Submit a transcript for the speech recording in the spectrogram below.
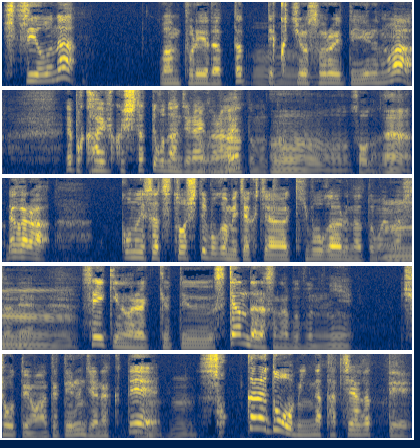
必要なワンプレーだったって口を揃えて言えるのは、やっぱ回復したってことなんじゃないかなと思った。うん、そうだね。だから、この一冊として僕はめちゃくちゃ希望があるなと思いましたね。うん世紀の落球っていうスキャンダラスな部分に焦点を当ててるんじゃなくて、うんうんそっからどうみんな立ち上がって、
